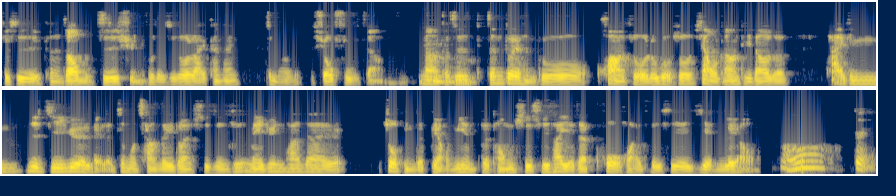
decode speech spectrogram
就是可能找我们咨询，或者是说来看看。怎么修复这样子？那可是针对很多画作，如果说像我刚刚提到的，它已经日积月累了这么长的一段时间，其实霉菌它在作品的表面的同时，其实它也在破坏这些颜料。哦，对，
